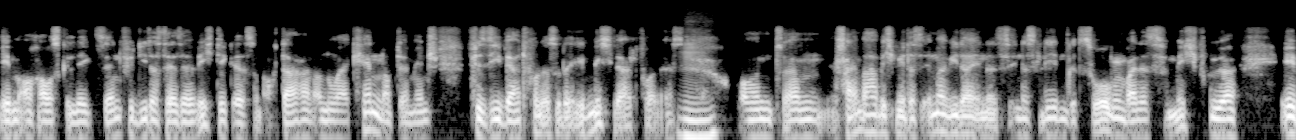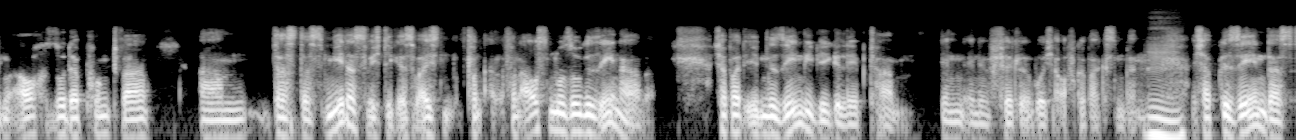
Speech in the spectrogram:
eben auch ausgelegt sind, für die das sehr, sehr wichtig ist und auch daran auch nur erkennen, ob der Mensch für sie wertvoll ist oder eben nicht wertvoll ist. Mhm. Und ähm, scheinbar habe ich mir das immer wieder in das, in das Leben gezogen, weil es für mich früher eben auch so der Punkt war, ähm, dass, dass mir das wichtig ist, weil ich es von, von außen nur so gesehen habe. Ich habe halt eben gesehen, wie wir gelebt haben in, in dem Viertel, wo ich aufgewachsen bin. Mhm. Ich habe gesehen, dass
